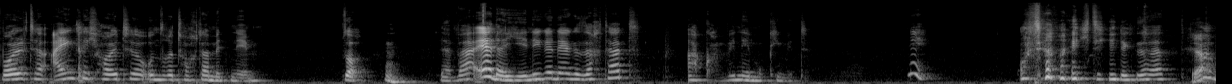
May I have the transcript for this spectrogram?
wollte eigentlich heute unsere Tochter mitnehmen. So, Hm. da war er derjenige, der gesagt hat, ach komm, wir nehmen Mucki mit. Und da war ich diejenige, die gesagt hat, ja,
